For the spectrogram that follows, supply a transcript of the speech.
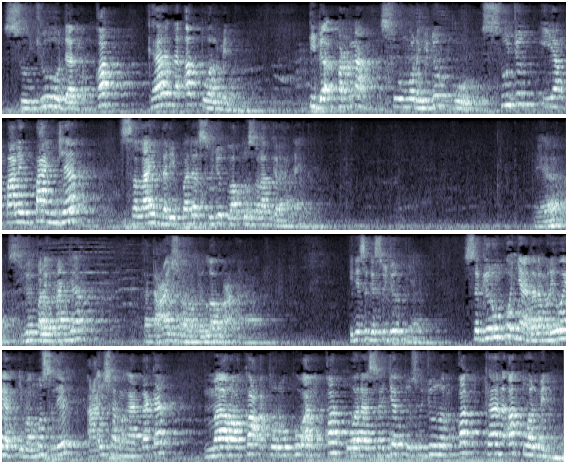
sujudan qad kana atwal minhu. Tidak pernah seumur hidupku sujud yang paling panjang selain daripada sujud waktu salat gerhana itu. Ya, sujud paling panjang kata Aisyah radhiyallahu anha. Ini segi sujudnya. Segi rukuknya dalam riwayat Imam Muslim, Aisyah mengatakan ma raka'tu ruku'an qat wa la sajadtu sujudan qat kana atwal minhu.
